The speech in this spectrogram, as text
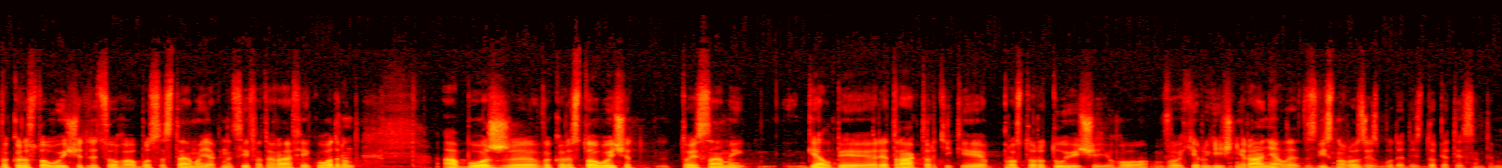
використовуючи для цього або систему, як на цій фотографії Quadrant, або ж е, використовуючи той самий гелпі ретрактор, тільки просто ротуючи його в хірургічній рані, але, звісно, розріз буде десь до 5 см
